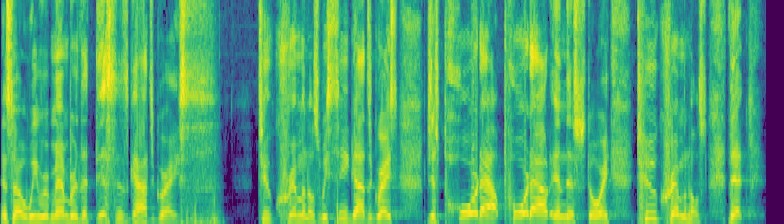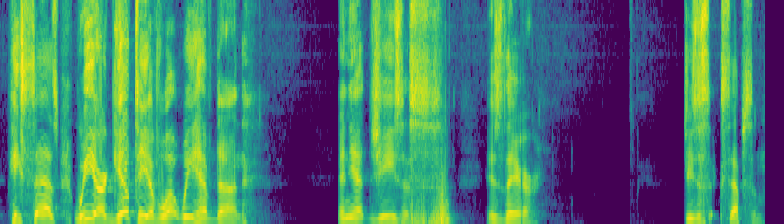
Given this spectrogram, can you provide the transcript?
And so we remember that this is God's grace. Two criminals. We see God's grace just poured out, poured out in this story. Two criminals that he says, we are guilty of what we have done. And yet Jesus is there. Jesus accepts them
